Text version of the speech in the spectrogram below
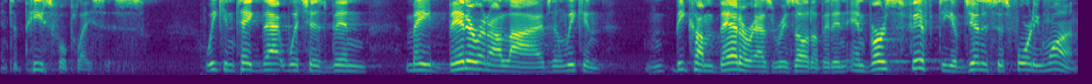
into peaceful places. We can take that which has been made bitter in our lives and we can become better as a result of it. In, in verse 50 of Genesis 41,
